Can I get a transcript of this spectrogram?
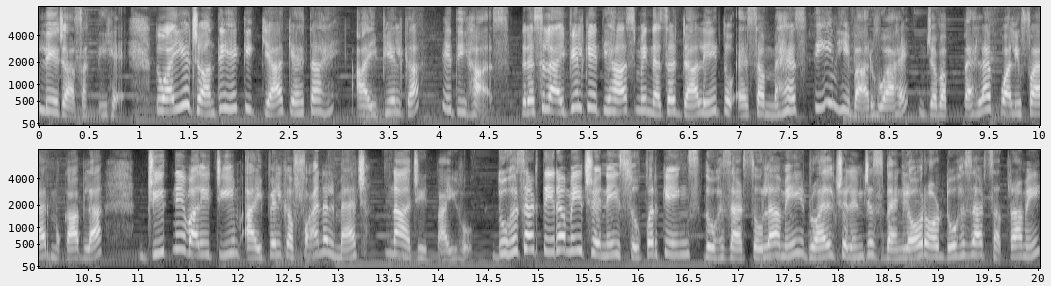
ले जा सकती है। तो आइए जानते हैं कि क्या कहता है आईपीएल का इतिहास। दरअसल आईपीएल के इतिहास में नज़र डाले तो ऐसा महज तीन ही बार हुआ है जब अब पहला क्वालिफायर मुकाबला जीतने वाली टीम आईपीएल का फाइनल मैच ना जीत पाई हो। 2013 में चेन्नई सुपर किंग्स 2016 में रॉयल चैलेंजर्स बैंगलोर और 2017 में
